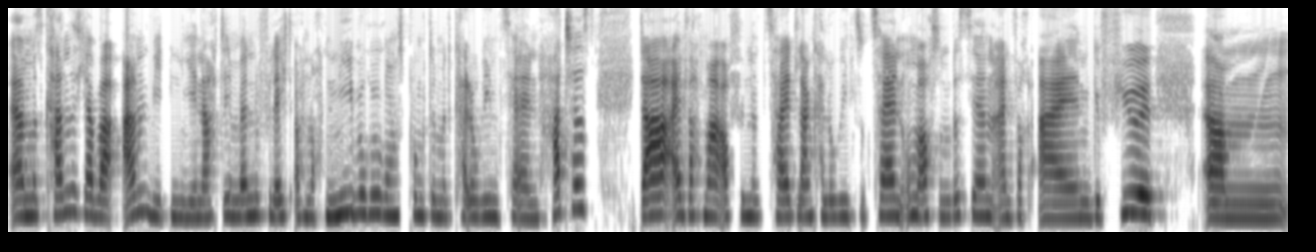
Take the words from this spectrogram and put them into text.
Ähm, es kann sich aber anbieten, je nachdem, wenn du vielleicht auch noch nie Berührungspunkte mit Kalorienzählen hattest, da einfach mal auch für eine Zeit lang Kalorien zu zählen, um auch so ein bisschen einfach ein Gefühl ähm,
